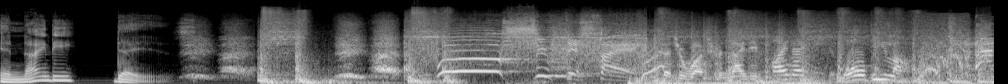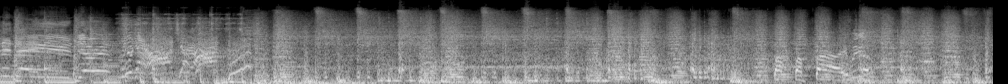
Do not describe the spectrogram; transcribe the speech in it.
in 90 days. Shoot this thing! Set your watch for 90. Why 90? It won't be long. 90 days, Jerry! Ba, ba, ba. Here we go.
